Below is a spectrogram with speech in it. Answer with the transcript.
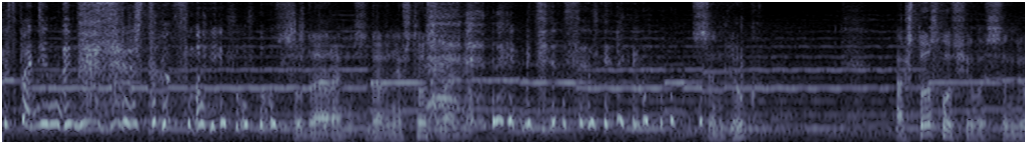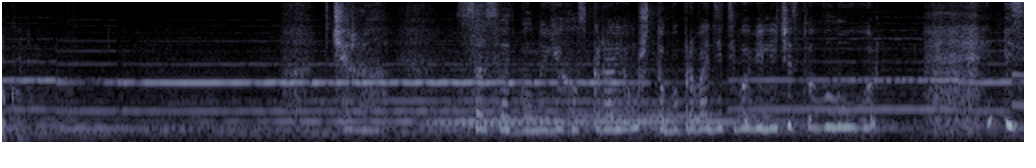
Господин Дебюсси, что с моим мужем? Сударыня, сударыня, что с вами? Где Сен-Люк? Сен-Люк? А что случилось с Сен-Люком? Вчера со свадьбы он уехал с королем, чтобы проводить его величество в Лувр. И с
